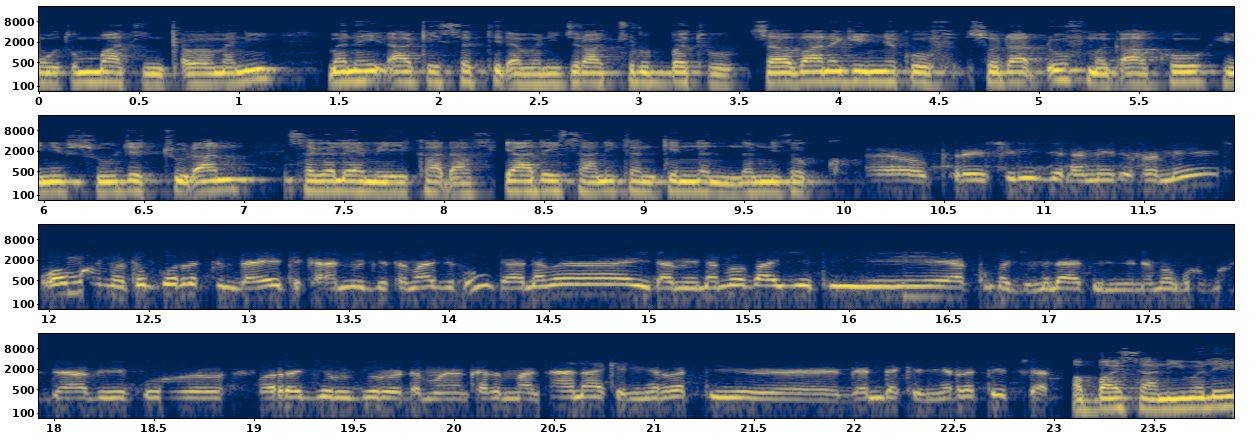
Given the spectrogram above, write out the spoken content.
mootummaatiin qabamanii mana hidhaa keessatti hidhamanii jiraachuu dubbatu. Sababaa nageenya koof sodaadhuuf maqaa koo hin ibsuu jechuudhaan sagalee Ameerikaadhaaf yaada isaanii kan kennan namni tokko. Opereeshinii jedhamee dhufamee uumama tokko irratti hundaa'ee xiqqaan hojjetamaa jiru. Nama hidhame nama baay'eeti akkuma jimilaatiin nama gurguddaa beeku warra jiru jirudha. Aanaa keenya irratti ganda keenya irratti jechaadha. Abbaa isaanii malee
